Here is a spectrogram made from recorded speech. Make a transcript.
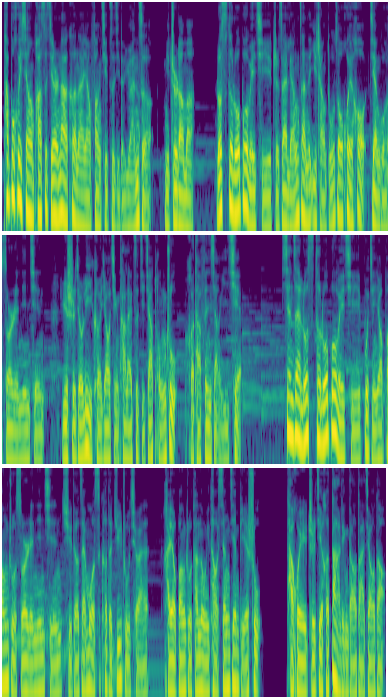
他不会像帕斯捷尔纳克那样放弃自己的原则，你知道吗？罗斯特罗波维奇只在梁赞的一场独奏会后见过索尔仁尼琴，于是就立刻邀请他来自己家同住，和他分享一切。现在，罗斯特罗波维奇不仅要帮助索尔仁尼琴取得在莫斯科的居住权，还要帮助他弄一套乡间别墅。他会直接和大领导打交道，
